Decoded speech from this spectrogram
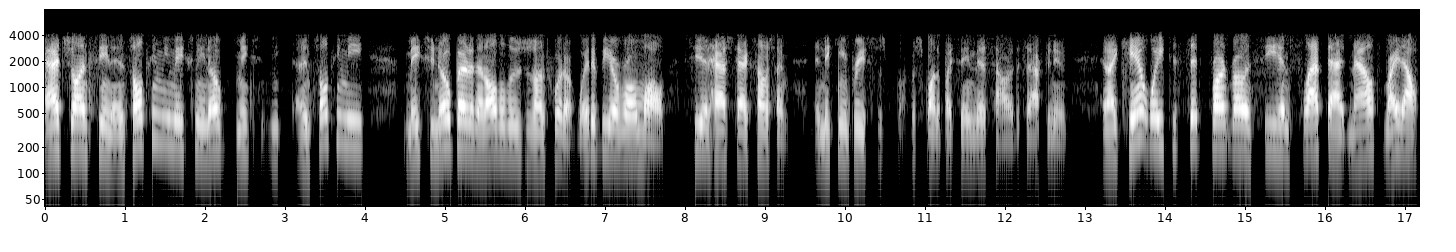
At John Cena, insulting me makes me no makes me insulting me makes you no better than all the losers on Twitter. Way to be a role model. See it hashtag SummerSlam. And Nikki and Breeze responded by saying this, however, this afternoon. And I can't wait to sit front row and see him slap that mouth right out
